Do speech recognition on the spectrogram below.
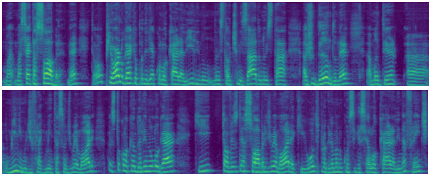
uma, uma, certa sobra, né? Então é o pior lugar que eu poderia colocar ali, ele não, não está otimizado, não está ajudando, né, a manter a, o mínimo de fragmentação de memória, mas estou colocando ele num lugar que talvez eu tenha sobra de memória, que outro programa não consiga se alocar ali na frente,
